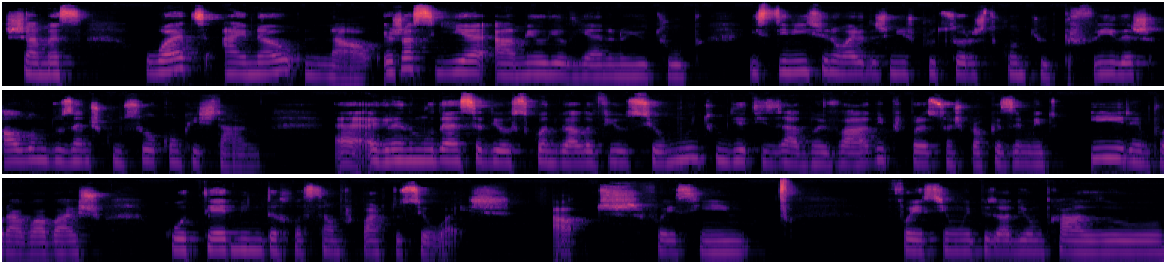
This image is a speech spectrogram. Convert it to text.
chama-se What I Know Now. Eu já seguia a Amélia Liana no YouTube e se de início não era das minhas produtoras de conteúdo preferidas, ao longo dos anos começou a conquistar-me. A grande mudança deu-se quando ela viu o seu muito mediatizado noivado e preparações para o casamento irem por água abaixo com o término da relação por parte do seu ex. Ouch! Foi assim, foi assim um episódio um bocado,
